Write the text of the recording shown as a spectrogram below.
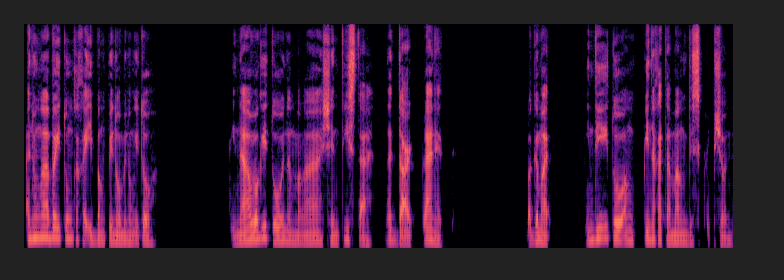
Ano nga ba itong kakaibang penomenong ito? Tinawag ito ng mga siyentista na dark planet. Bagamat, hindi ito ang pinakatamang description.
